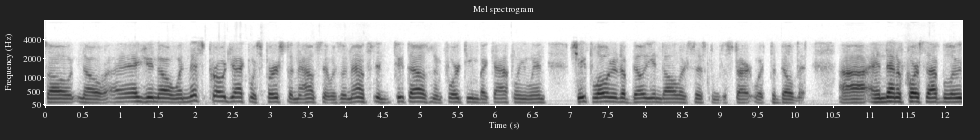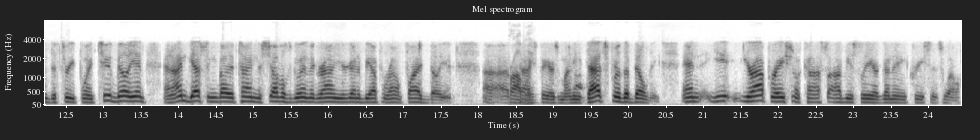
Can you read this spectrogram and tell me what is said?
So, no, as you know, when this project was first announced, it was announced in 2014 by Kathleen Wynne. She floated a billion dollar system to start with to build it. Uh, and then, of course, that ballooned to 3.2 billion. And I'm guessing by the time the shovels go in the ground, you're going to be up around 5 billion. Uh, taxpayers' money. That's for the building, and you, your operational costs obviously are going to increase as well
